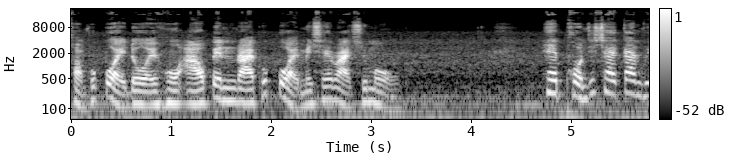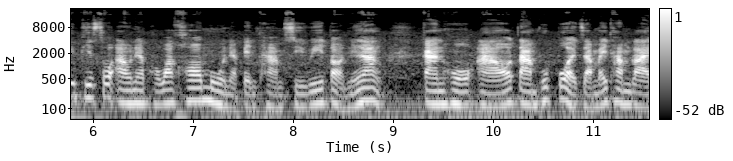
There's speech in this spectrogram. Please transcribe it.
ของผู้ป่วยโดย hold out เป็นรายผู้ป่วยไม่ใช่รายชั่วโมง เหตุผลที่ใช้การ repeat hold out เนี่ยเพราะว่าข้อมูลเนี่ยเป็น time series ต่อเนื่อง การ hold out ตามผู้ป่วยจะไม่ทำลาย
